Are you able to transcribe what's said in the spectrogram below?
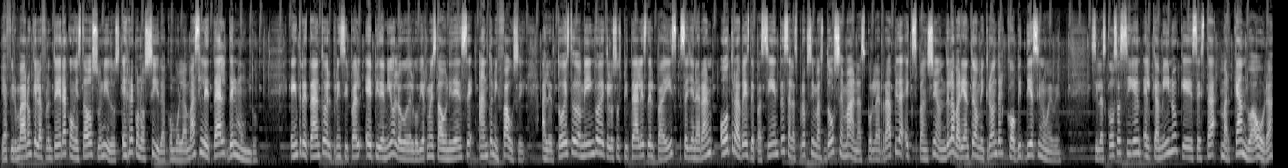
y afirmaron que la frontera con Estados Unidos es reconocida como la más letal del mundo. Entre tanto, el principal epidemiólogo del gobierno estadounidense, Anthony Fauci, alertó este domingo de que los hospitales del país se llenarán otra vez de pacientes en las próximas dos semanas por la rápida expansión de la variante Omicron del COVID-19. Si las cosas siguen el camino que se está marcando ahora,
